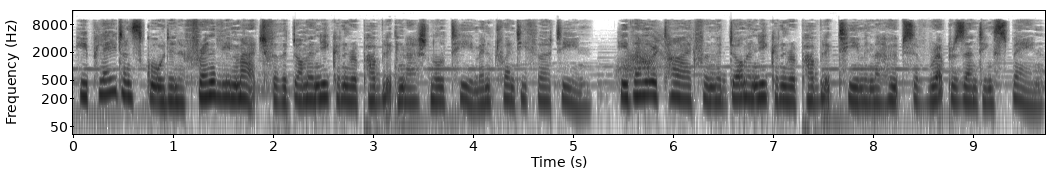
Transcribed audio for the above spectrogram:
He played and scored in a friendly match for the Dominican Republic national team in 2013. He then retired from the Dominican Republic team in the hopes of representing Spain.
